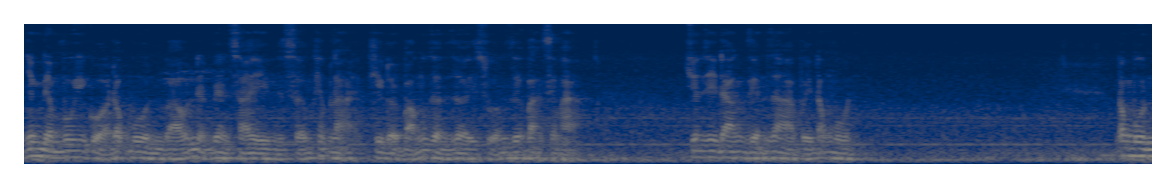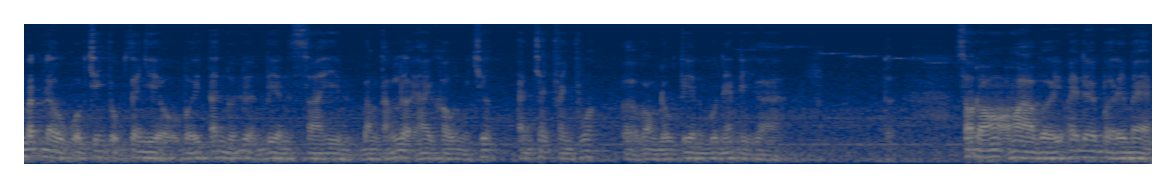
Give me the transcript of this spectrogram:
Nhưng niềm vui của Dortmund và huấn luyện viên Sahin sớm khép lại khi đội bóng dần rơi xuống giữa bảng xếp hạng. Chuyện gì đang diễn ra với Long Dortmund bắt đầu cuộc chinh phục danh hiệu với tân huấn luyện viên Sahin bằng thắng lợi 2-0 trước Eintracht Frankfurt ở vòng đầu tiên Bundesliga. Sau đó họ hòa với Werder Bremen,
